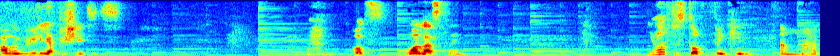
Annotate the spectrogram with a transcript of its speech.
I will really appreciate it. But one last thing. You have to stop thinking I'm mad.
